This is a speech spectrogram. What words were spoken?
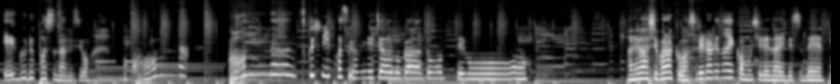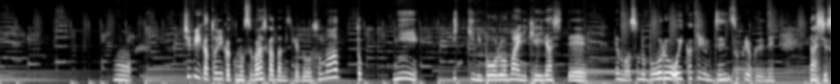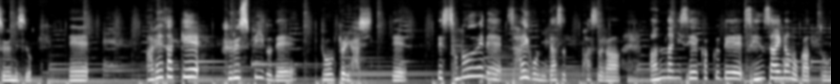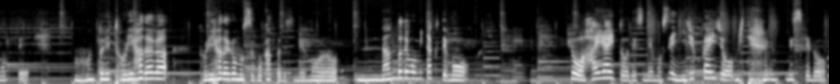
えぐるパスなんですよ。もうこんな、こんな美しいパスが見れちゃうのかと思って、も、あれはしばらく忘れられないかもしれないですね。もう、守備がとにかくもう素晴らしかったんですけど、その後に一気にボールを前に蹴り出して、でもそのボールを追いかけるように全速力でね、ダッシュするんですよ。で、あれだけフルスピードで長距離走って、で、その上で最後に出すパスがあんなに正確で繊細なのかと思って、もう本当に鳥肌が鳥肌がもうすごかったですね。もう、何度でも見たくても、今日はハイライトをですね、もうすでに20回以上見てるんですけど、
